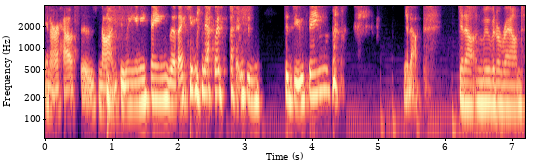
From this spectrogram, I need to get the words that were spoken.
in our houses not doing anything that I think now it's time to to do things. you know. Get out and move it around.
